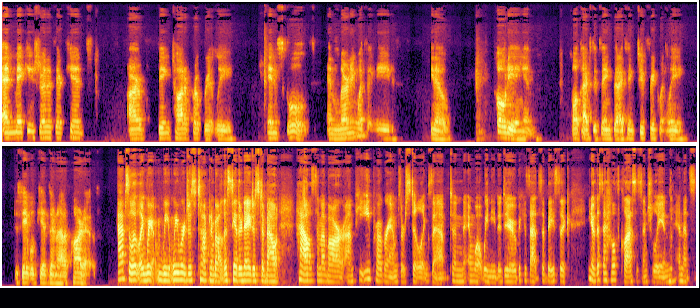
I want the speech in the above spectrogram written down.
and making sure that their kids are being taught appropriately in schools and learning what mm-hmm. they need, you know, coding and all types of things that I think too frequently disabled kids are not a part of. Absolutely. We, we, we were just talking about this the other day, just about how some of our um, PE programs are still exempt and, and what we need to do because that's a basic, you know, that's a health class essentially, and, and that's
